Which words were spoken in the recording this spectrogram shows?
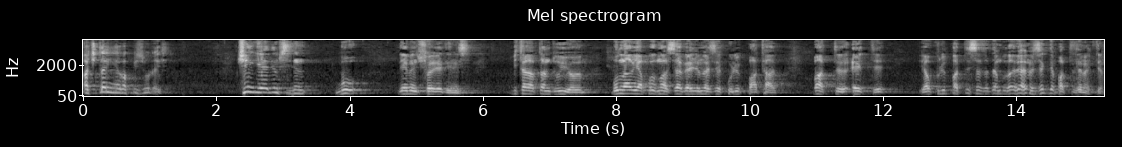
Açıklayın ya bak biz buradayız. Şimdi geldim sizin bu demin söylediğiniz bir taraftan duyuyorum. Bunlar yapılmazsa verilmezse kulüp batar. Battı, etti. Ya kulüp battıysa zaten bunları vermesek de battı demektir.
